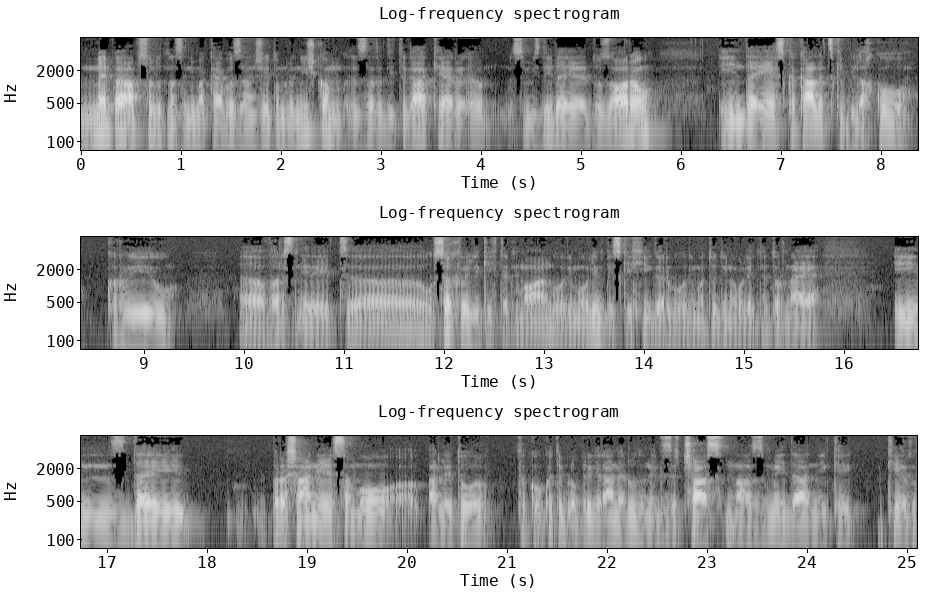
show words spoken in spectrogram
me pa absolutno zanima, kaj bo za Anžetom Leniškom, zaradi tega, ker uh, se mi zdi, da je dozorov in da je skakalec, ki bi lahko krojil uh, vrstni red uh, vseh velikih tekmovanj, govorimo o olimpijskih igrah, govorimo tudi o novoletne turnaje. In zdaj vprašanje je samo, ali je to tako, kot je bilo pri Grane Rudu, nek začasna zmeda, nekaj, kjer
